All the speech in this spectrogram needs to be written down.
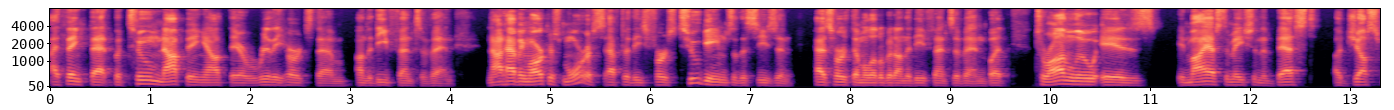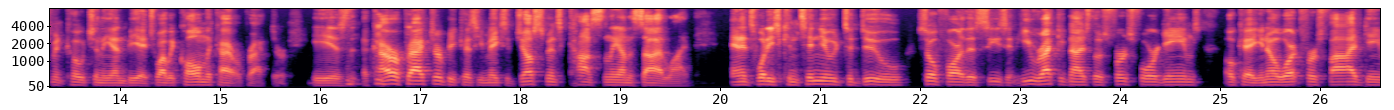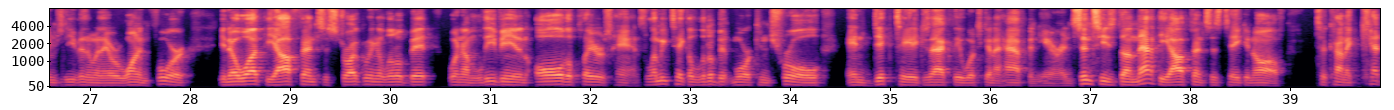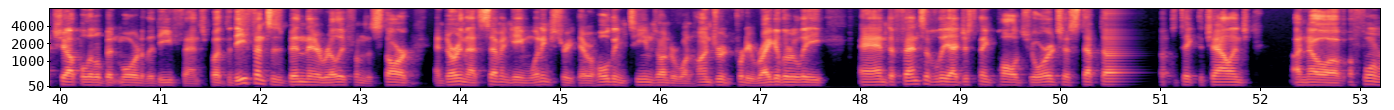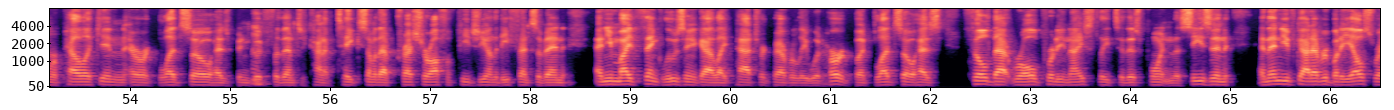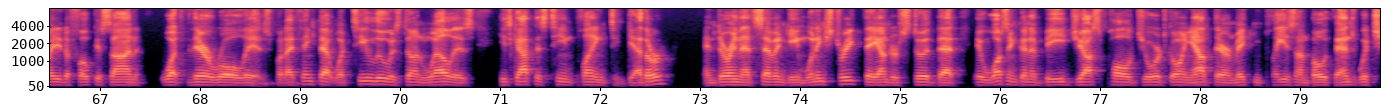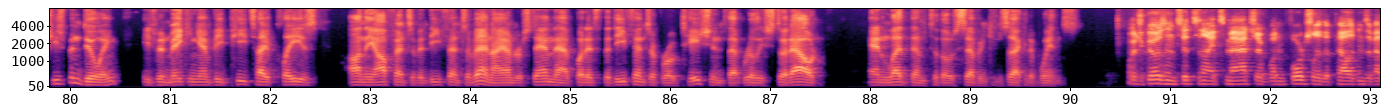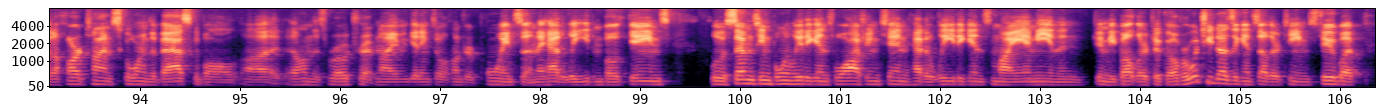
I think that Batum not being out there really hurts them on the defensive end. Not having Marcus Morris after these first two games of the season has hurt them a little bit on the defensive end. But Lue is, in my estimation, the best adjustment coach in the NBA. It's why we call him the chiropractor. He is a chiropractor because he makes adjustments constantly on the sideline. And it's what he's continued to do so far this season. He recognized those first four games. Okay, you know what? First five games, even when they were one and four, you know what? The offense is struggling a little bit when I'm leaving it in all the players' hands. Let me take a little bit more control and dictate exactly what's going to happen here. And since he's done that, the offense has taken off to kind of catch up a little bit more to the defense. But the defense has been there really from the start. And during that seven game winning streak, they were holding teams under 100 pretty regularly. And defensively, I just think Paul George has stepped up to take the challenge. I know a, a, former Pelican, Eric Bledsoe, has been good mm. for them to kind of take some of that pressure off of PG on the defensive end. And you might think losing a guy like Patrick Beverley would hurt, but Bledsoe has filled that role pretty nicely to this point in the season. And then you've got everybody else ready to focus on what their role is. But I think that what T. Lue has done well is he's got this team playing together. And during that seven game winning streak, they understood that it wasn't going to be just Paul George going out there and making plays on both ends, which he's been doing. He's been making MVP type plays on the offensive and defensive end. I understand that, but it's the defensive rotations that really stood out and led them to those seven consecutive wins. Which goes into tonight's matchup. But unfortunately, the Pelicans have had a hard time scoring the basketball uh, on this road trip, not even getting to 100 points. And they had a lead in both games. Blew a 17 point lead against Washington, had a lead against Miami, and then Jimmy Butler took over, which he does against other teams too. But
